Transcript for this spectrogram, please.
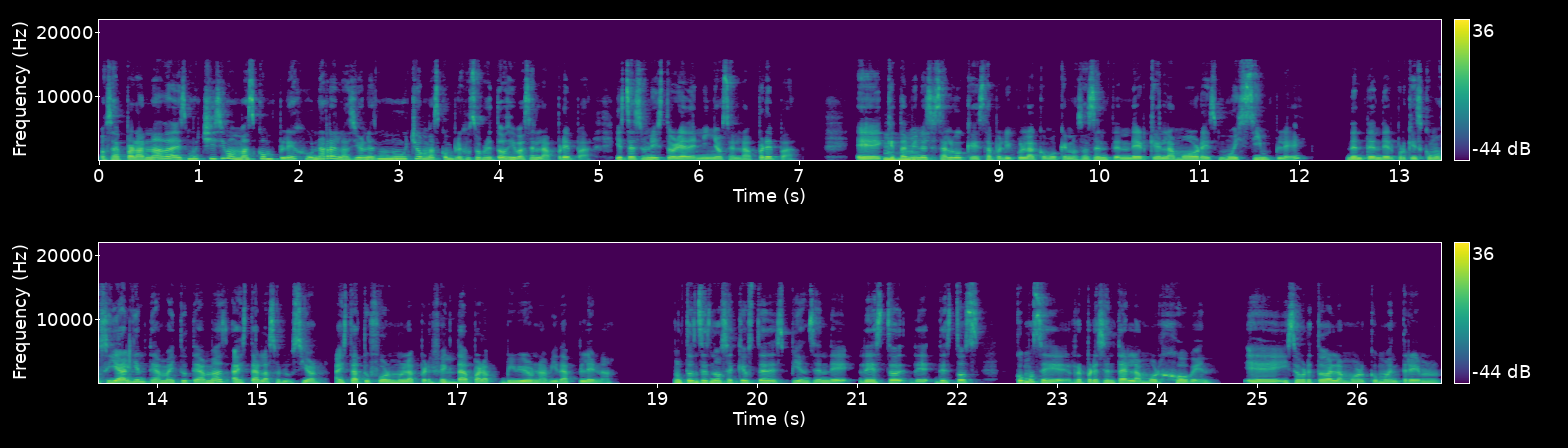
o sea, para nada, es muchísimo más complejo. Una relación es mucho más complejo, sobre todo si vas en la prepa. Y esta es una historia de niños en la prepa. Eh, que también es algo que esta película como que nos hace entender que el amor es muy simple de entender porque es como si alguien te ama y tú te amas, ahí está la solución, ahí está tu fórmula perfecta para vivir una vida plena. Entonces no sé qué ustedes piensen de, de esto, de, de, estos, cómo se representa el amor joven eh, y sobre todo el amor como entre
